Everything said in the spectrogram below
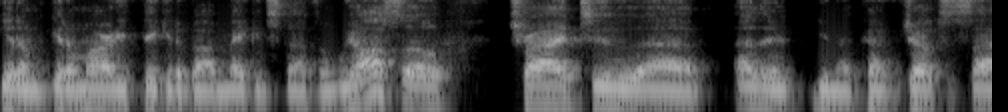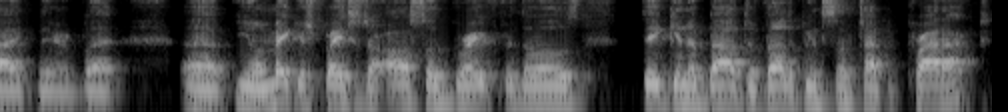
get them get them already thinking about making stuff. And we also try to uh, other you know kind of jokes aside there, but uh, you know maker spaces are also great for those thinking about developing some type of product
